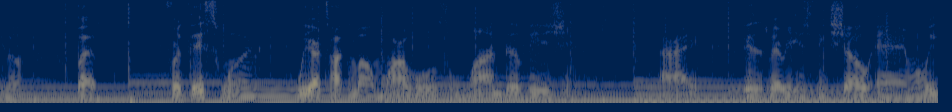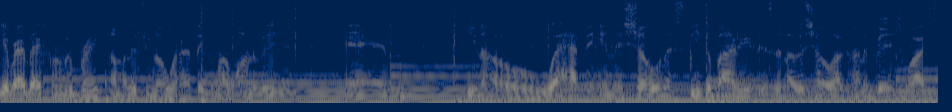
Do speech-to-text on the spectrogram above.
You know, but for this one, we are talking about Marvel's WandaVision. All right, this is very interesting show, and when we get right back from the break, I'm gonna let you know what I think about WandaVision and you know what happened in this show. Let's speak about it. This is another show I kind of binge watched.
